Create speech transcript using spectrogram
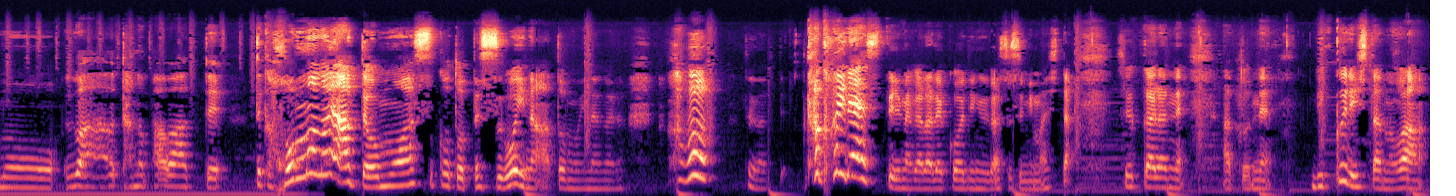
もう、うわー、歌のパワーって、てか本物やって思わすことってすごいなと思いながら、はぁってなって。かっこいいですって言いながらレコーディングが進みました。それからね、あとね、びっくりしたのは、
